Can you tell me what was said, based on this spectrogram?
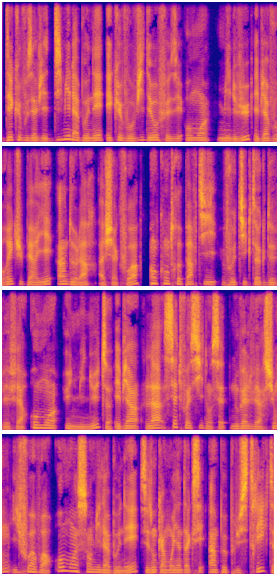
dès que vous aviez 10 000 abonnés et que vos vidéos faisaient au moins 1000 vues, eh bien vous récupériez un dollar à chaque fois. En contrepartie, vos TikTok devaient faire au moins une minute, eh bien là, cette fois-ci, dans cette nouvelle version, il faut avoir au moins 100 000 abonnés. C'est donc un moyen d'accès un peu plus strict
